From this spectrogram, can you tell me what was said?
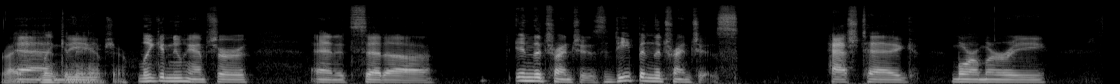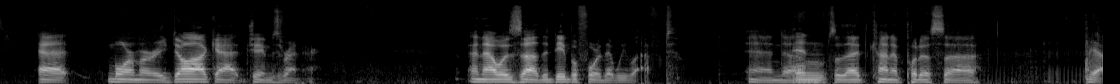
Right, And Lincoln, New Hampshire. Lincoln, New Hampshire, and it said uh, in the trenches, deep in the trenches. Hashtag Maura Murray at Maura Murray Doc at James Renner. And that was uh, the day before that we left. And, um, And- so that kind of put us. Uh, Yeah.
